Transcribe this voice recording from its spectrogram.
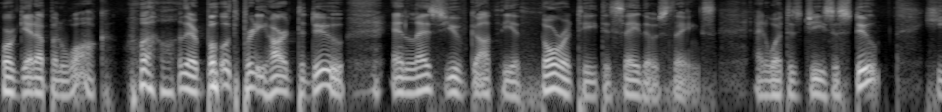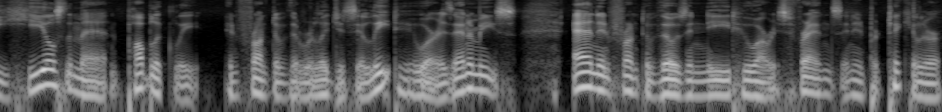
or get up and walk. Well, they're both pretty hard to do unless you've got the authority to say those things. And what does Jesus do? He heals the man publicly in front of the religious elite who are his enemies and in front of those in need who are his friends, and in particular,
